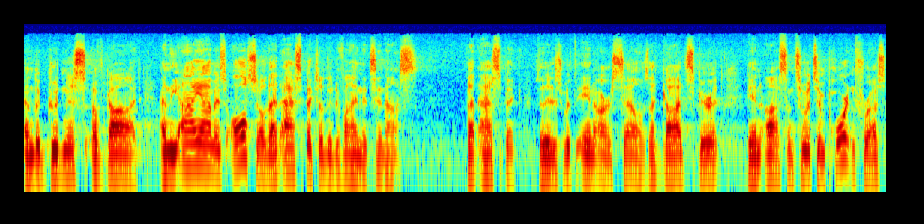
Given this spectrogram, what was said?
and the goodness of God. And the I am is also that aspect of the divine that's in us. That aspect that is within ourselves, that God's Spirit in us. And so it's important for us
